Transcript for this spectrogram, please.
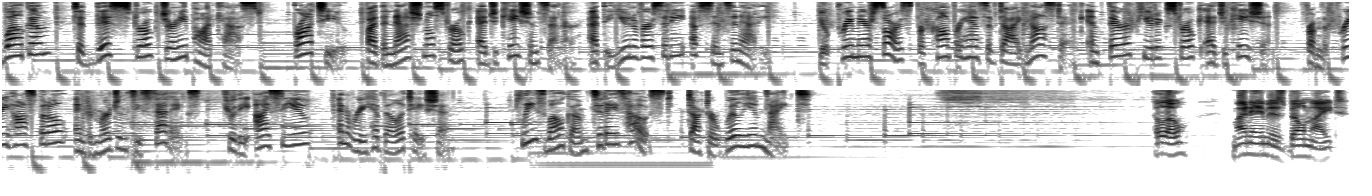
Welcome to this Stroke Journey podcast, brought to you by the National Stroke Education Center at the University of Cincinnati, your premier source for comprehensive diagnostic and therapeutic stroke education from the pre hospital and emergency settings through the ICU and rehabilitation. Please welcome today's host, Dr. William Knight. Hello, my name is Bill Knight,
